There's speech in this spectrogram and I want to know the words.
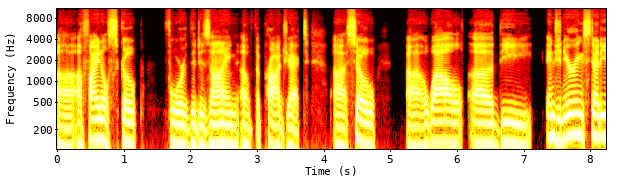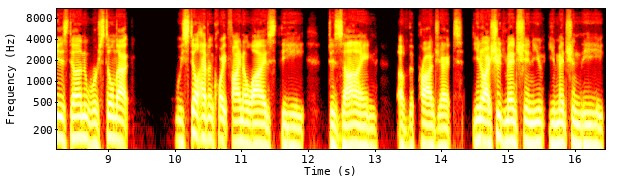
uh, a final scope for the design of the project. Uh, so uh, while uh, the engineering study is done, we're still not, we still haven't quite finalized the design of the project. You know, I should mention you you mentioned the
